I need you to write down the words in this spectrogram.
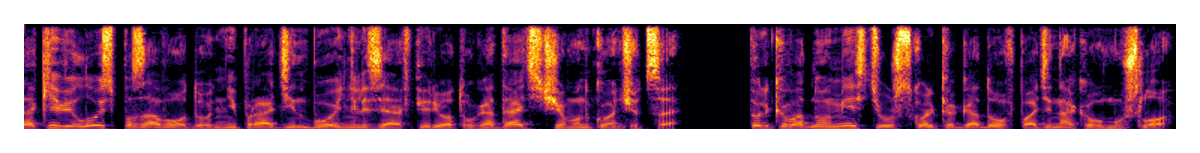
Так и велось по заводу, ни про один бой нельзя вперед угадать, чем он кончится. Только в одном месте уж сколько годов по одинаковому шло.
